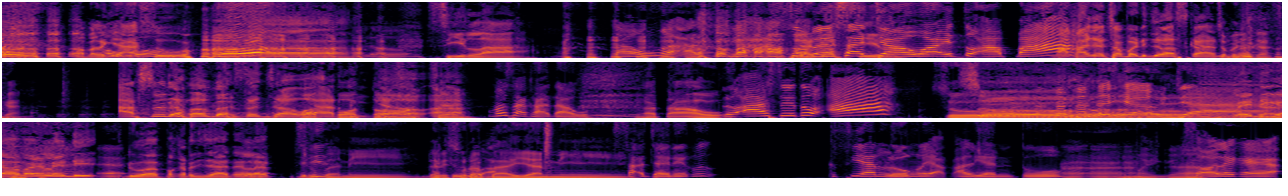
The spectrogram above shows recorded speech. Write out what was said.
Apalagi Oh, asu. Loh, Sila. tahu nggak artinya asu bahasa. Jawa itu apa? Makanya coba dijelaskan. Coba dijelaskan. Asu dalam bahasa Jawa Oh, artinya foto, apa? Masa gak tahu? Nggak tahu. Lo asu itu ah? Su. Su. ya udah. Lady ngapain Lady? Dua pekerjaannya Led. Jadi Coba nih dari Aduh, Surabaya nih. sakjane aku kesian loh ngeliat kalian tuh. Oh my god. Soalnya kayak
